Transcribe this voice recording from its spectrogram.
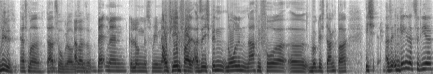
viel erstmal dazu, glaube ich. Aber also, Batman, gelungenes Remake. Auf jeden Fall. Also ich bin Nolan nach wie vor äh, wirklich dankbar. Ich, also im Gegensatz zu dir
